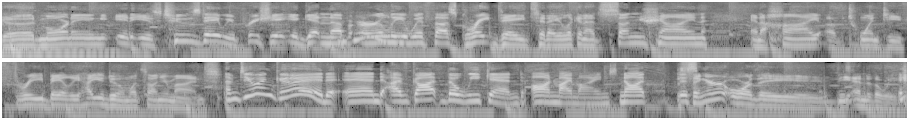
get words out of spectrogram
Good morning. It is Tuesday. We appreciate you getting up early with us. Great day today. Looking at sunshine and a high of 23. Bailey, how you doing? What's on your mind? I'm doing good, and I've got the Weeknd on my mind, not The this singer or the the end of the week?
